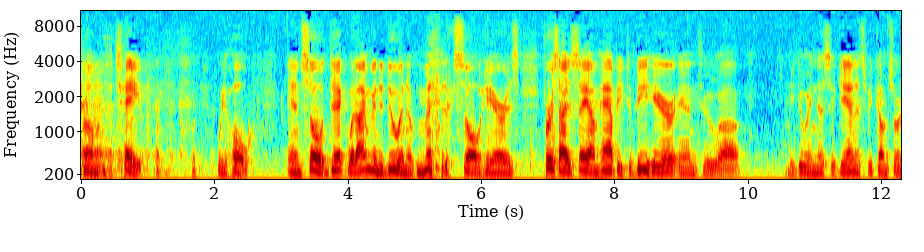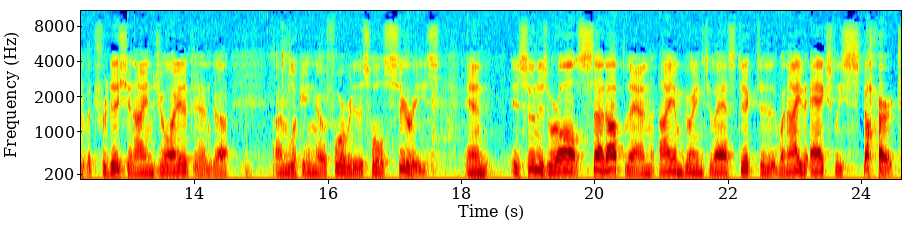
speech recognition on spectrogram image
from the tape. we hope. And so, Dick, what I'm going to do in a minute or so here is first I'd say I'm happy to be here and to uh, be doing this again. It's become sort of a tradition. I enjoy it, and uh, I'm looking uh, forward to this whole series. And as soon as we're all set up, then I am going to ask Dick to, when I actually start,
